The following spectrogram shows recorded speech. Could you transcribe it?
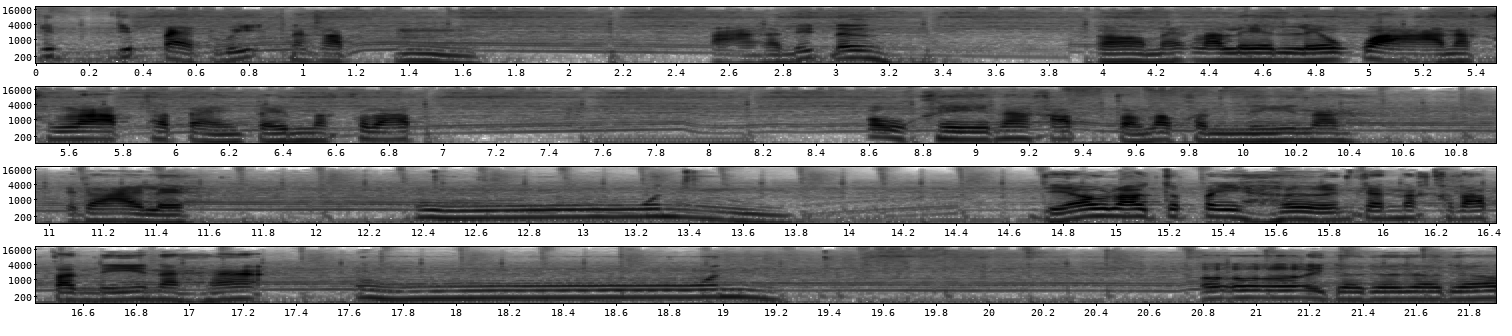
ยี่สิบแปดวินะครับ อืม ต่างกันนิดนึง ก็แมคลาเรนเร็วกว่านะครับ ถ้าแต่งเต็มนะครับ ก็โอเคนะครับสำหรับคันนี้นะไปได้เลยอูนเดี๋ยวเราจะไปเหินกันนะครับตอนนี้นะฮะอูนเออเดี๋ยวเดี๋ยวเดี๋ยวเดี๋ยว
